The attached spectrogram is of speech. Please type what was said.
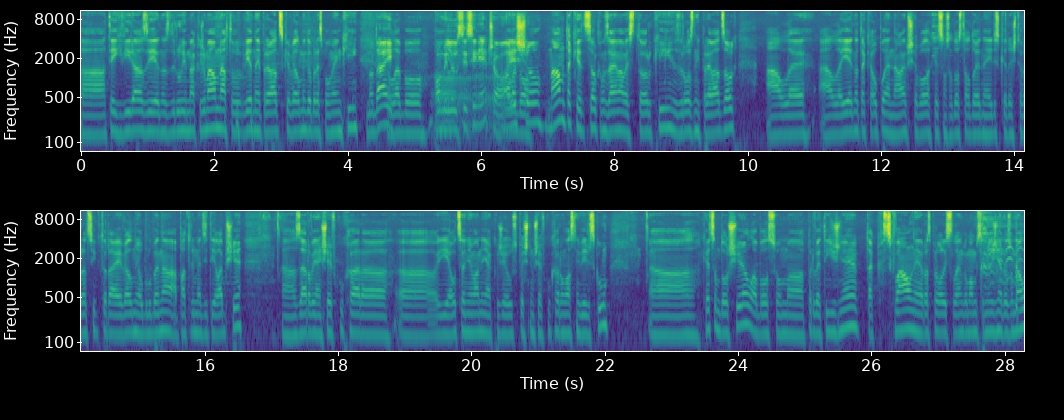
a tie ich výrazy jedno s druhým. Akože mám na to v jednej prevádzke veľmi dobré spomienky. No daj, lebo, pomýlil si si niečo? Alebo... Mám také celkom zaujímavé storky z rôznych prevádzok ale, ale jedna taká úplne najlepšia bola, keď som sa dostal do jednej irskej reštaurácie, ktorá je veľmi obľúbená a patrí medzi tie lepšie zároveň aj šéf kuchár je oceňovaný akože úspešným šéf kuchárom vlastne v Írsku. Keď som došiel a bol som prvé týždne, tak schválne rozprávali slangom a som nič nerozumel.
